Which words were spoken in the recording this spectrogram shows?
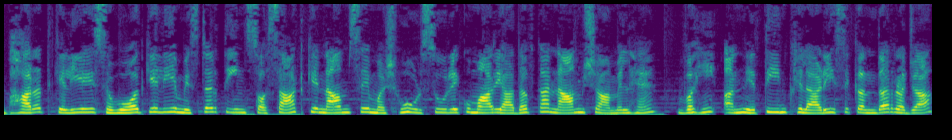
भारत के लिए इस अवार्ड के लिए मिस्टर 360 के नाम से मशहूर सूर्य कुमार यादव का नाम शामिल है वहीं अन्य तीन खिलाड़ी सिकंदर रजा,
